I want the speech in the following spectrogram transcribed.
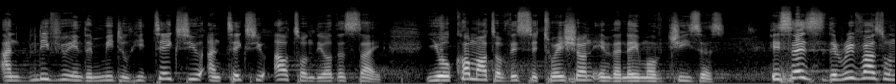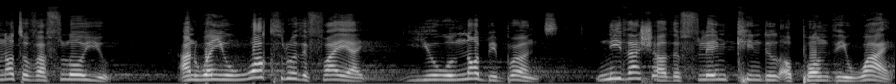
and leave you in the middle. He takes you and takes you out on the other side. You'll come out of this situation in the name of Jesus. He says, The rivers will not overflow you. And when you walk through the fire, you will not be burnt, neither shall the flame kindle upon thee. Why?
